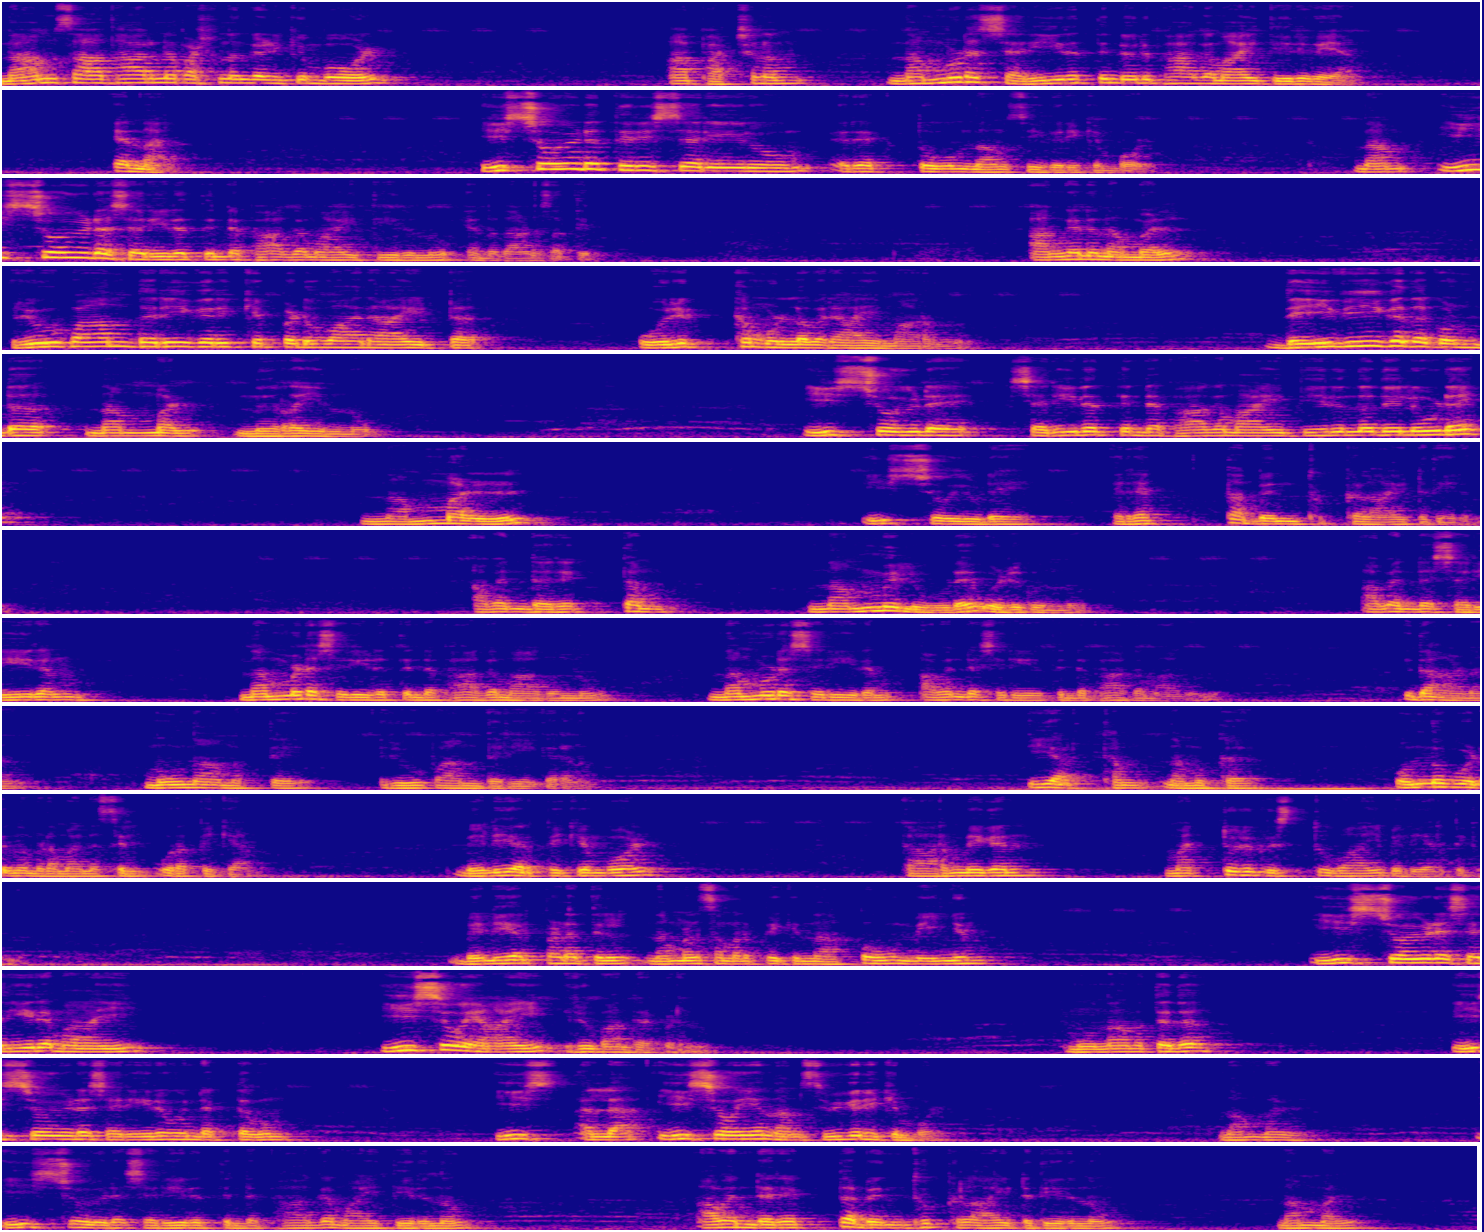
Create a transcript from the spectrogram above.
നാം സാധാരണ ഭക്ഷണം കഴിക്കുമ്പോൾ ആ ഭക്ഷണം നമ്മുടെ ശരീരത്തിന്റെ ഒരു ഭാഗമായി തീരുകയാണ്. എന്നാൽ ഈശോയുടെ തിരിശരീരവും രക്തവും നാം സ്വീകരിക്കുമ്പോൾ നാം ഈശോയുടെ ശരീരത്തിന്റെ ഭാഗമായി തീരുന്നു എന്നതാണ് സത്യം. അങ്ങനെ നമ്മൾ രൂപാന്തരീകരിക്കപ്പെടുവാനായിട്ട് ഒരുക്കമുള്ളവരായി മാറുന്നു. ദൈവീകത കൊണ്ട് നമ്മൾ നിറയുന്നു. ഈശോയുടെ ശരീരത്തിന്റെ ഭാഗമായി തീരുന്നതിലൂടെ നമ്മൾ ഈശോയുടെ രക്തബന്ധുക്കളായിട്ട് തീരുന്നു. അവന്റെ രക്തം നമ്മിലൂടെ ഒഴുകുന്നു. അവന്റെ ശരീരം നമ്മുടെ ശരീരത്തിന്റെ ഭാഗമാകുന്നു. നമ്മുടെ ശരീരം അവന്റെ ശരീരത്തിന്റെ ഭാഗമാകുന്നു. ഇതാണ് മൂന്നാമത്തെ രൂപാന്തരീകരണം. ഈ അർത്ഥം നമുക്ക് ഒന്നുകൂടി നമ്മുടെ മനസ്സിൽ ഉറപ്പിക്കാം. ബലിയർപ്പിക്കുമ്പോൾ കാർമ്മികൻ മറ്റൊരു ക്രിസ്തുവായി ബലിയർപ്പിക്കുന്നു. ബലിയർപ്പണത്തിൽ നമ്മൾ സമർപ്പിക്കുന്ന അപ്പവും മീഞ്ഞും ഈശോയുടെ ശരീരമായി ഈശോയായി രൂപാന്തരപ്പെടുന്നു. മൂന്നാമത്തേത് ഈശോയുടെ ശരീരവും രക്തവും ഈ അല്ല ഈശോയെ നാം സ്വീകരിക്കുമ്പോൾ നമ്മൾ ഈശോയുടെ ശരീരത്തിന്റെ ഭാഗമായി തീരുന്നു അവന്റെ രക്തബന്ധുക്കളായിട്ട് തീരുന്നു. നമ്മൾ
